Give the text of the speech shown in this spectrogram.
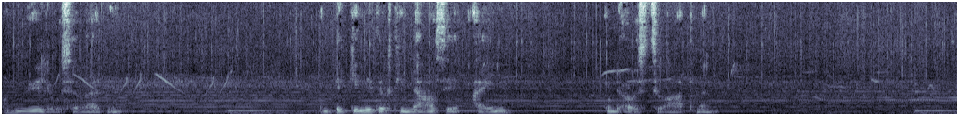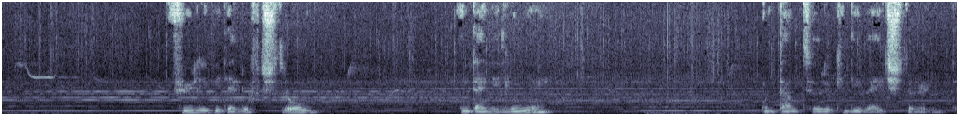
und müheloser werden und beginne durch die Nase ein- und auszuatmen. Fühle, wie der Luftstrom in deine Lunge und dann zurück in die Welt strömt.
